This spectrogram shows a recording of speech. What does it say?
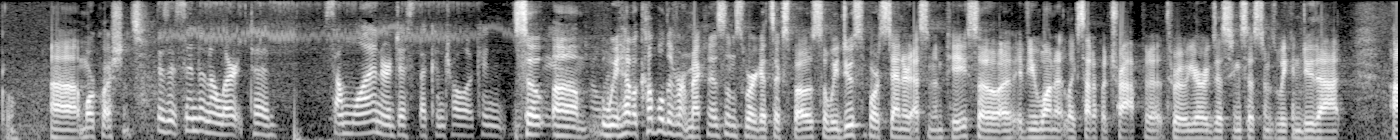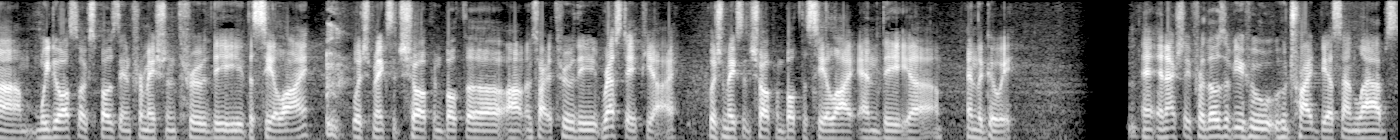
Cool. Uh, more questions? Does it send an alert to someone or just the controller? Can So um, we have a couple different mechanisms where it gets exposed. So we do support standard SNMP. So uh, if you want to like set up a trap uh, through your existing systems, we can do that. Um, we do also expose the information through the the CLI, which makes it show up in both the uh, I'm sorry through the REST API, which makes it show up in both the CLI and the uh, and the GUI. And, and actually, for those of you who, who tried BSN Labs,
